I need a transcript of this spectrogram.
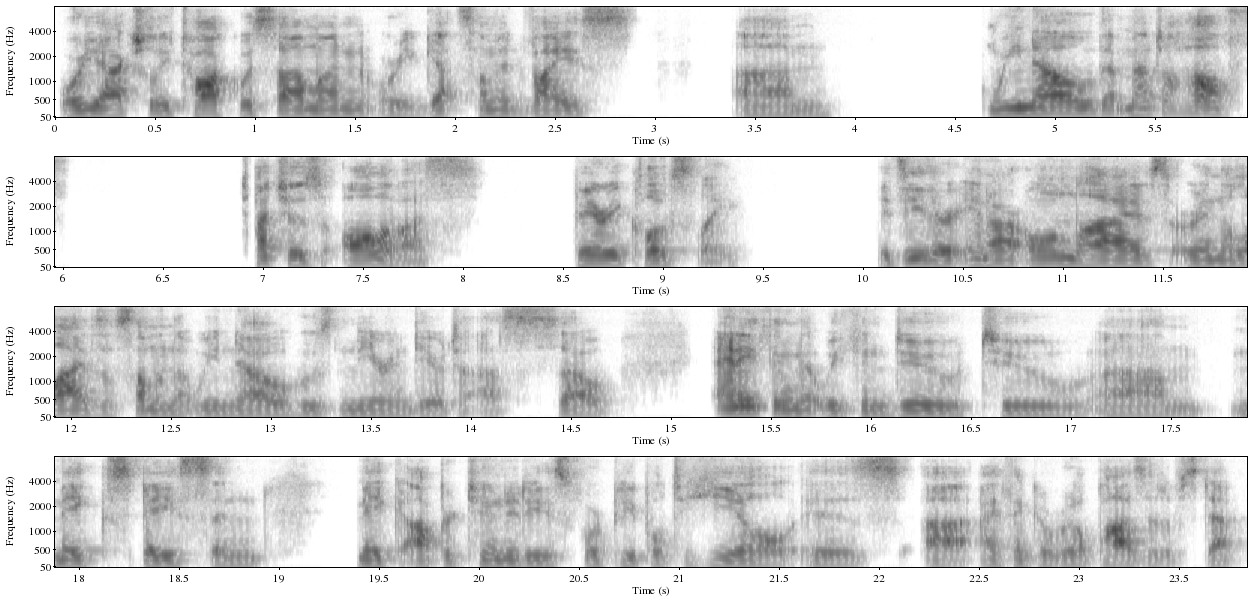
or you actually talk with someone or you get some advice. Um, we know that mental health touches all of us very closely. It's either in our own lives or in the lives of someone that we know who's near and dear to us. So, anything that we can do to um, make space and make opportunities for people to heal is, uh, I think, a real positive step.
